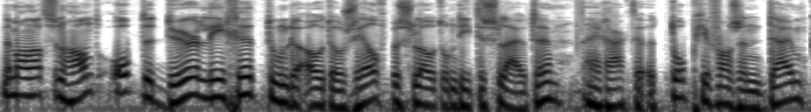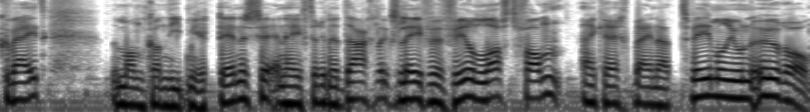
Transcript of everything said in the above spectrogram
De man had zijn hand op de deur liggen toen de auto zelf besloot om die te sluiten. Hij raakte het topje van zijn duim kwijt. De man kan niet meer tennissen en heeft er in het dagelijks leven veel last van. Hij krijgt bijna 2 miljoen euro.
